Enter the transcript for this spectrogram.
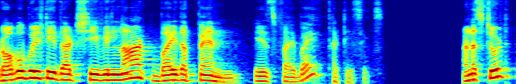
probability that she will not buy the pen is 5 by 36. Understood?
